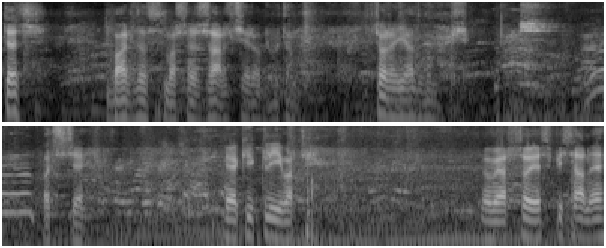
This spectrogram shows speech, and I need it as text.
Też bardzo smaczne żarcie robił tam. Wczoraj jadłem. O, Patrzcie, jaki klimat. To miasto jest wpisane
